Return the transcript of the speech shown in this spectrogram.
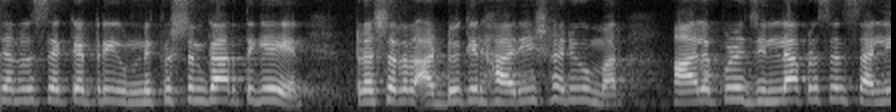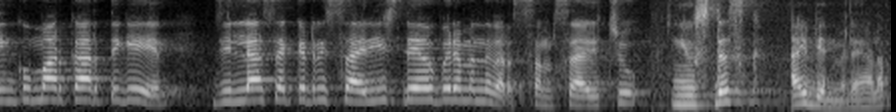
general secretary Unnikrishnan Karthikeyan treasurer advocate Harish Harikumar Alappuzha ജില്ലാ പ്രസിഡന്റ് സലീം കുമാർ കാർത്തികേയൻ ജില്ലാ സെക്രട്ടറി സരീഷ് ദേവപുരം എന്നിവർ സംസാരിച്ചു. News desk I B Malayalam.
